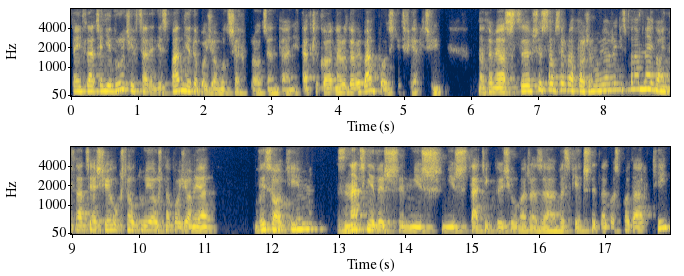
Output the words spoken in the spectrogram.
ta inflacja nie wróci wcale, nie spadnie do poziomu 3%, ani tak tylko Narodowy Bank Polski twierdzi. Natomiast wszyscy obserwatorzy mówią, że nic podobnego. Inflacja się ukształtuje już na poziomie wysokim, znacznie wyższym niż, niż taki, który się uważa za bezpieczny dla gospodarki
